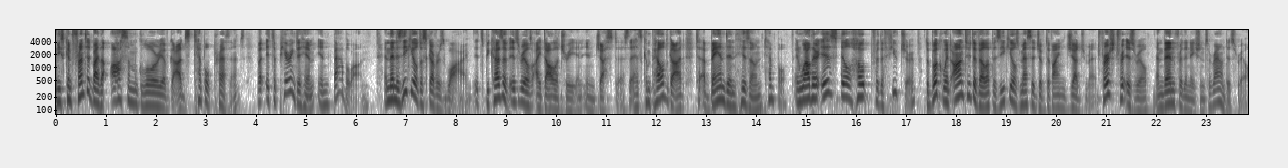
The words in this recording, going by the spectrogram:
And he's confronted by the awesome glory of God's temple presence, but it's appearing to him in Babylon. And then Ezekiel discovers why. It's because of Israel's idolatry and injustice that has compelled God to abandon his own temple. And while there is still hope for the future, the book went on to develop Ezekiel's message of divine judgment, first for Israel and then for the nations around Israel.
